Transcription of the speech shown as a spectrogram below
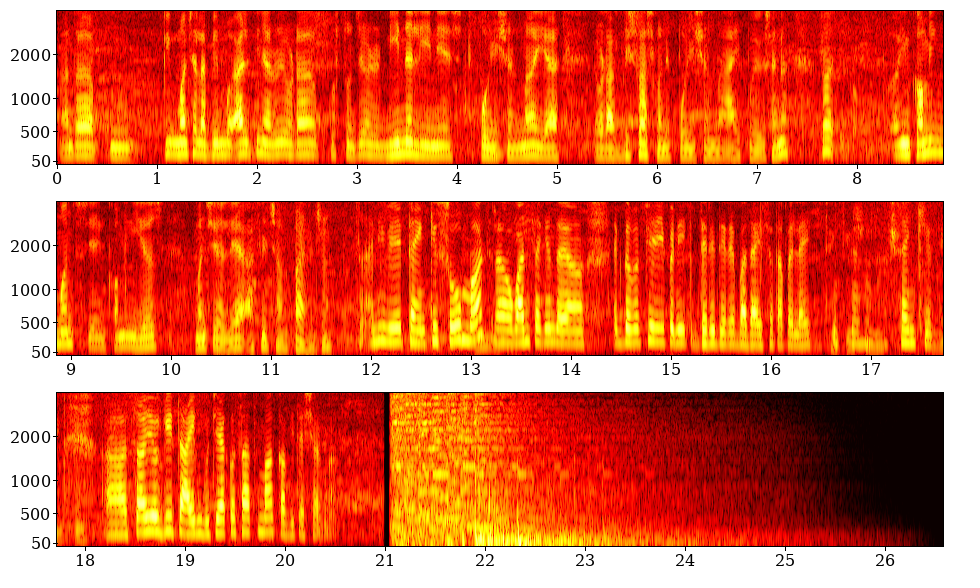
अन्त म, पि- मान्छेलाई बिम्ब अहिले तिनीहरू एउटा कस्तो हुन्छ एउटा निर्णय लिने पोजिसनमा या एउटा विश्वास गर्ने पोजिसनमा आइपुगेको छैन। र इन कमिङ मन्थ्स या इन कमिङ इयर्स मान्छेहरूले आफै चाल पाइहाल्छ anyway thank you so much र वान सेकेन्ड एकदमै फेरि पनि धेरै धेरै बधाई छ तपाईँलाई. थ्याङ्क यू सहयोगी टाइङ भुटियाको साथमा कविता शर्मा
